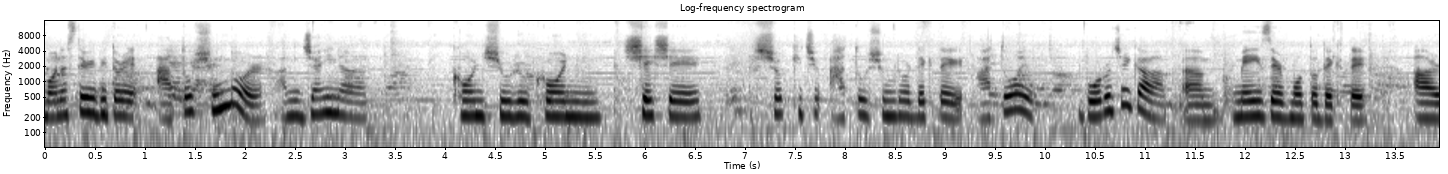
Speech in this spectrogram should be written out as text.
মনাস্টারির ভিতরে এত সুন্দর আমি জানি না কোন শুরু কোন শেষে সব কিছু এত সুন্দর দেখতে এত বড় জায়গা মেইজের মতো দেখতে। আর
